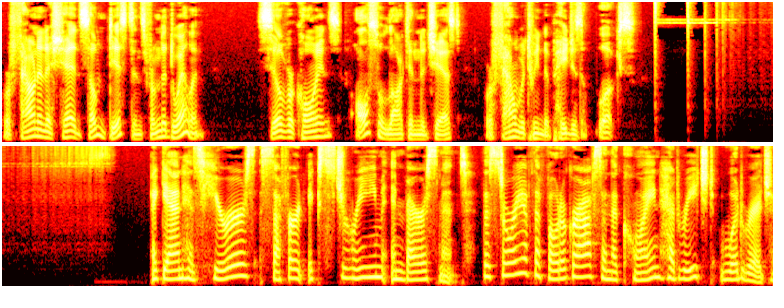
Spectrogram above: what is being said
were found in a shed some distance from the dwelling. Silver coins, also locked in the chest, were found between the pages of books. Again, his hearers suffered extreme embarrassment. The story of the photographs and the coin had reached Woodridge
